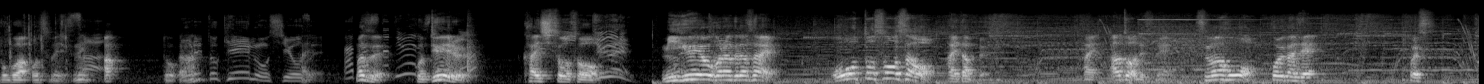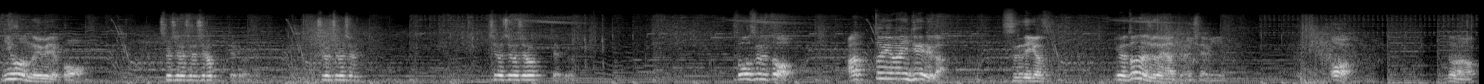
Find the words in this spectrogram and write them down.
僕はおすすめですね。あどうかな？はい。まずこうデュエル。開始早々。右上をご覧ください。オート操作を。はいタップはい。あとはですねスマホをこういう感じでこれです。2本の指でこうチロチロチロチロってやってください。チロチロチロ。チロチロチロってやってください。そうするとあっという間にデュエルが進んでいきます。今どんな状態になってるの？ちなみに。おどうなの？もう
